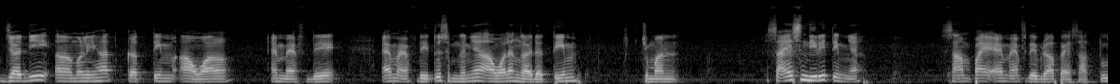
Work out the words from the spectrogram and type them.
Jadi uh, melihat ke tim awal MFD MFD itu sebenarnya awalnya nggak ada tim cuman saya sendiri timnya. Sampai MFD berapa ya? Satu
